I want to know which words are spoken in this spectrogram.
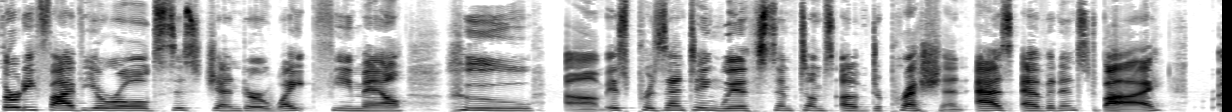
35 uh, year old cisgender white female who um, is presenting with symptoms of depression as evidenced by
